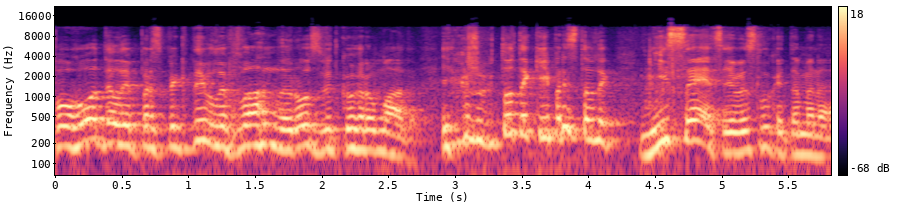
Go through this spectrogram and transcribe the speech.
погодили перспективний план розвитку громади. Я кажу, хто такий представник? Ні сесія, ви слухайте мене,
